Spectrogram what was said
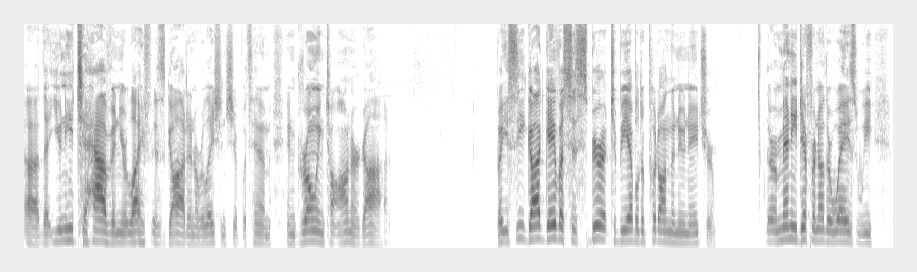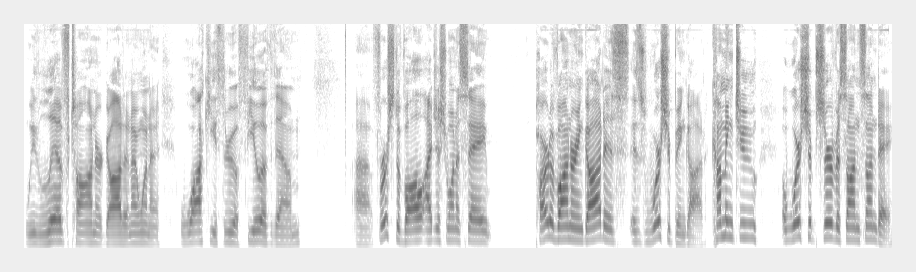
uh, that you need to have in your life is God and a relationship with Him and growing to honor God. But you see, God gave us His Spirit to be able to put on the new nature. There are many different other ways we, we live to honor God, and I want to walk you through a few of them. Uh, first of all, I just want to say part of honoring God is, is worshiping God, coming to a worship service on Sunday.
